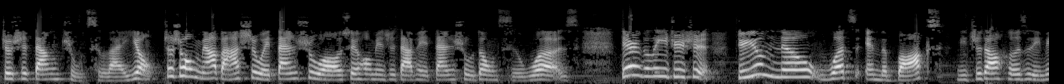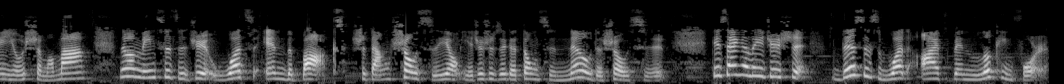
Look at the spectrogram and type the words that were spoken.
就是当主词来用，这时候我们要把它视为单数哦，所以后面是搭配单数动词 was。第二个例句是 Do you know what's in the box？你知道盒子里面有什么吗？那么名词子句 what's in the box 是当受词用，也就是这个动词 know 的受词。第三个例句是 This is what I've been looking for，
